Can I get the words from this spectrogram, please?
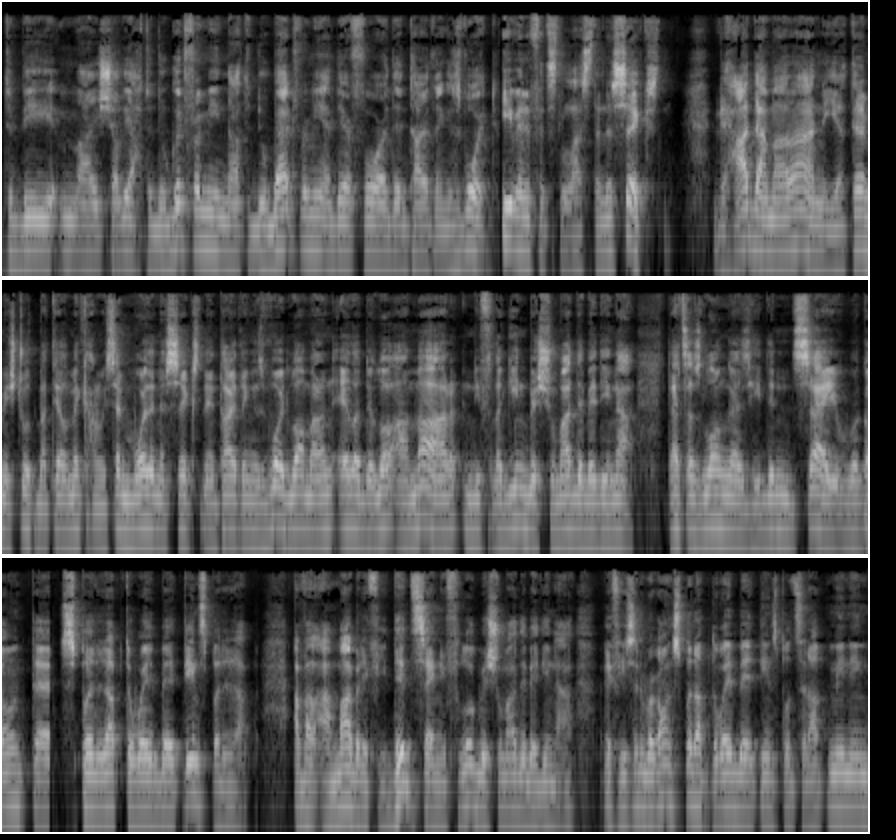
to be my shaliach, to do good for me, not to do bad for me, and therefore the entire thing is void, even if it's less than a sixth. We said more than a sixth, the entire thing is void. Lo amaran ela de lo amar niflagin b'shuma de bedina. That's as long as he didn't say we're going to split it up the way Betin split it up. Aval Amar, but if he did say Niflug Bishuma de Bedina, if he said we're going to split up the way Betin splits it up, meaning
